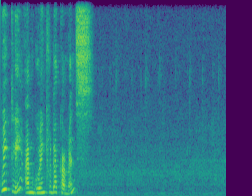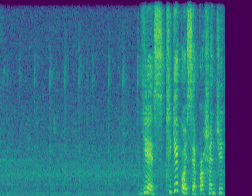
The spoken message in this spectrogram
quickly I am going through the comments yes ঠিকে কৈছে প্ৰসেনজিৎ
